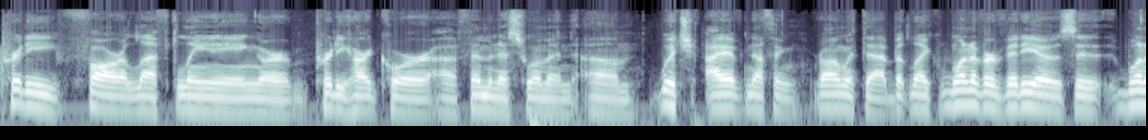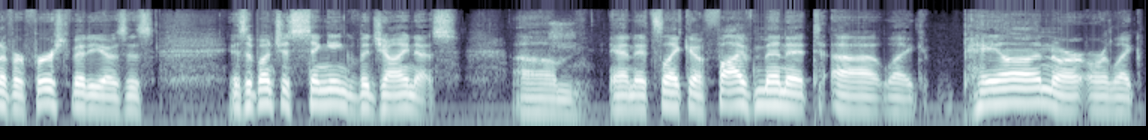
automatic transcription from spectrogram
pretty far left leaning or pretty hardcore uh, feminist woman, um, which I have nothing wrong with that. But like one of her videos, is, one of her first videos is is a bunch of singing vaginas, um, and it's like a five minute uh, like paean or or like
